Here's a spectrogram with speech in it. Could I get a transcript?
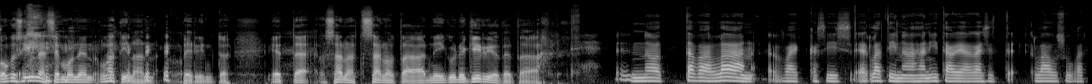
Onko sillä semmoinen latinan perintö, että sanat sanotaan niin kuin ne kirjoitetaan? No tavallaan, vaikka siis latinaahan italialaiset lausuvat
